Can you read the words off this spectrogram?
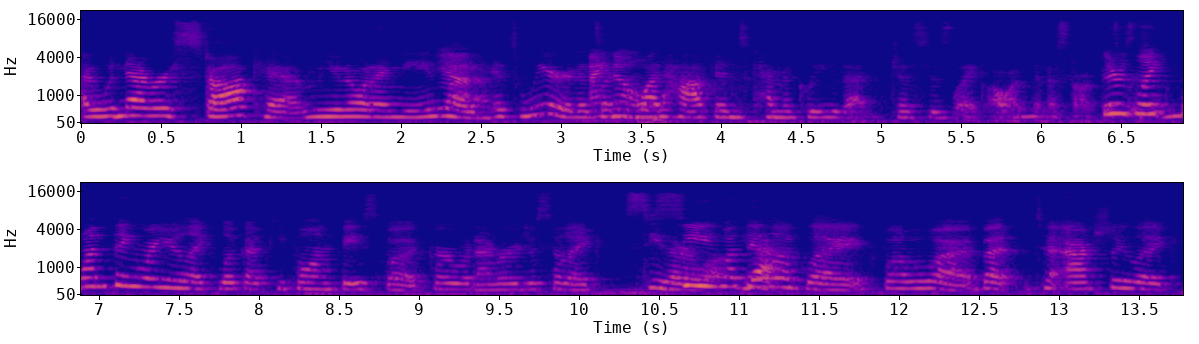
I would never stalk him. You know what I mean? Yeah. Like it's weird. It's I like know. what happens chemically that just is like, oh, I'm gonna stalk. This There's like one thing where you like look at people on Facebook or whatever just to like see see lo- what they yeah. look like, blah blah blah. But to actually like,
